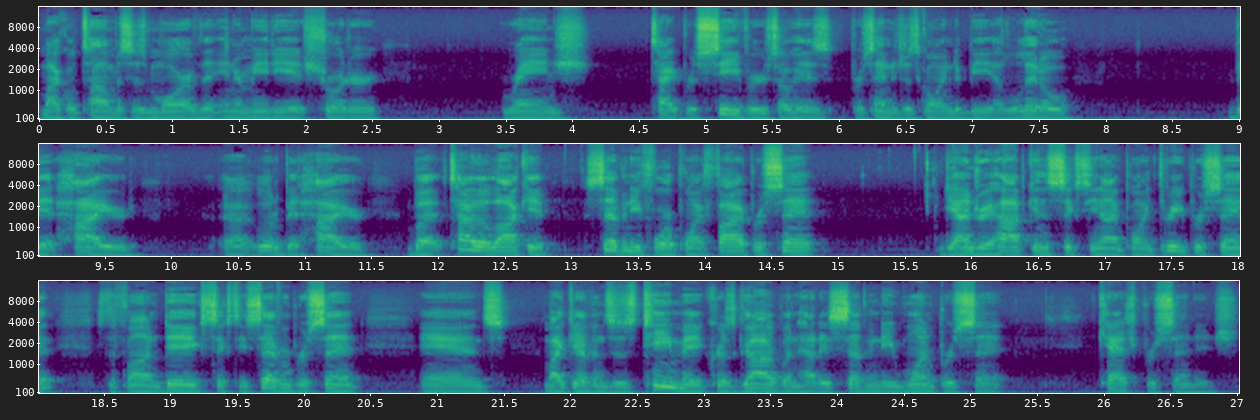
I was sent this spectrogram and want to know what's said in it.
Michael Thomas is more of the intermediate, shorter range type receiver, so his percentage is going to be a little bit higher, uh, a little bit higher. But Tyler Lockett, 74.5%, DeAndre Hopkins, 69.3%, Stefon Diggs, 67%, and Mike Evans' teammate Chris Godwin had a 71% catch percentage.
